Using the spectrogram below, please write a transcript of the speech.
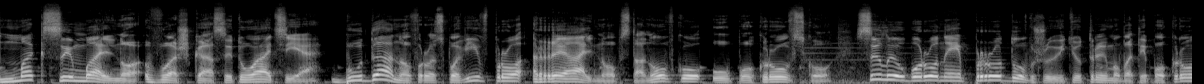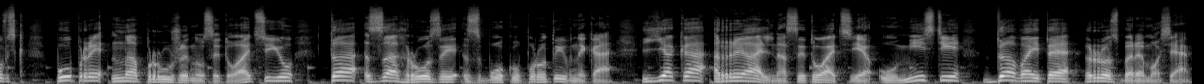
Максимально важка ситуація. Буданов розповів про реальну обстановку у Покровську. Сили оборони продовжують утримувати Покровськ попри напружену ситуацію та загрози з боку противника. Яка реальна ситуація у місті? Давайте розберемося.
